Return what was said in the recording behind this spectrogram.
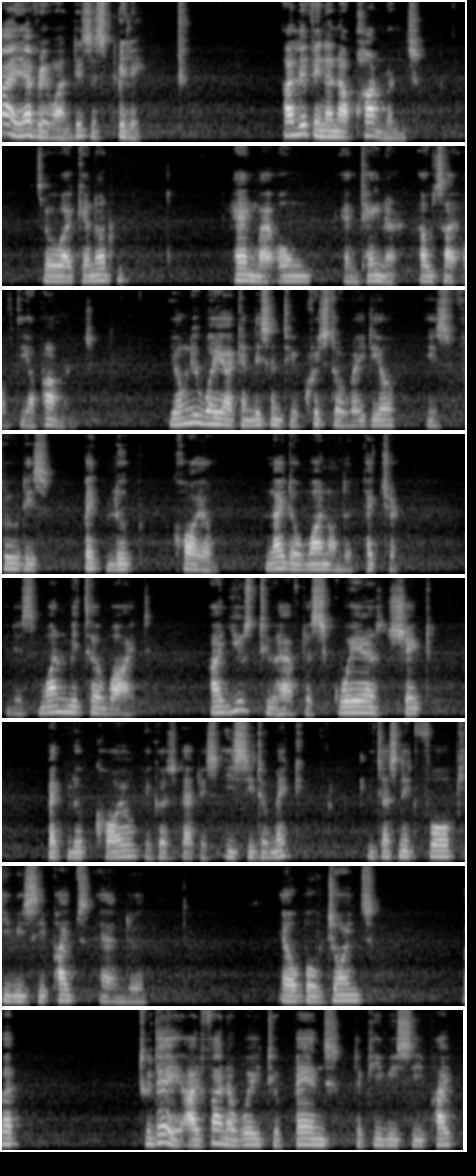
Hi everyone, this is Billy. I live in an apartment, so I cannot hang my own antenna outside of the apartment. The only way I can listen to crystal radio is through this big loop coil, like the one on the picture. It is one meter wide. I used to have the square shaped big loop coil because that is easy to make. You just need four PVC pipes and uh, elbow joints. But today I find a way to bend the PVC pipe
